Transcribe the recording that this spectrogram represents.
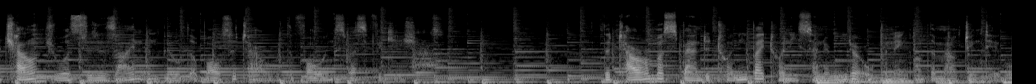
challenge was to design and build a balsa tower with the following specifications. The tower must span a 20 by 20 centimeter opening on the mounting table.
